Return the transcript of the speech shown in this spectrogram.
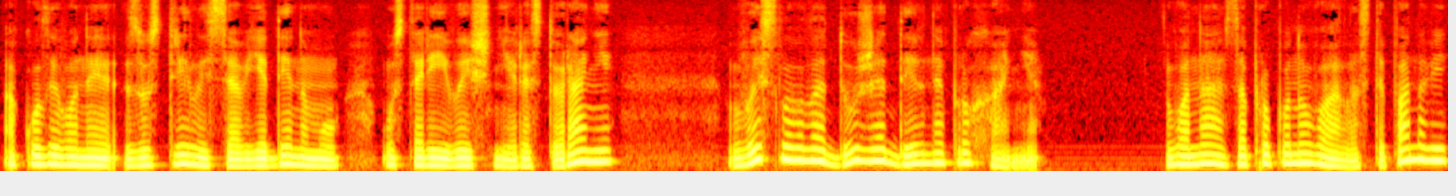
а коли вони зустрілися в єдиному у старій вишній ресторані, висловила дуже дивне прохання. Вона запропонувала Степанові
